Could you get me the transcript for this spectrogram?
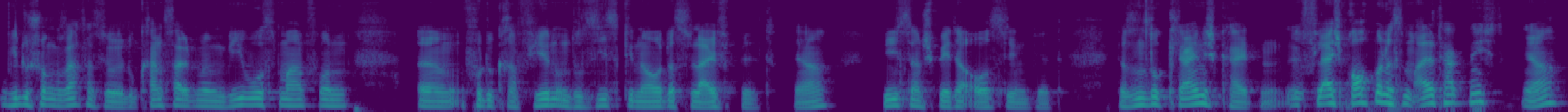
wie du schon gesagt hast, du kannst halt mit dem Vivo-Smartphone ähm, fotografieren und du siehst genau das Live-Bild, ja, wie es dann später aussehen wird. Das sind so Kleinigkeiten. Äh, Vielleicht braucht man das im Alltag nicht, ja,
